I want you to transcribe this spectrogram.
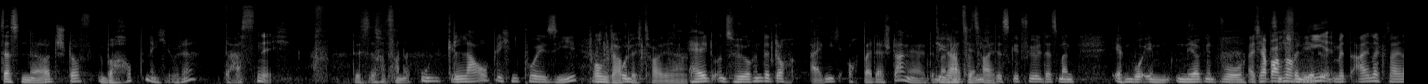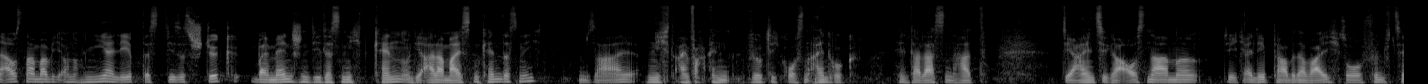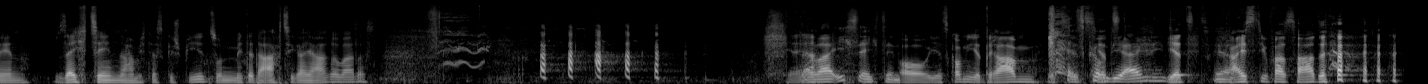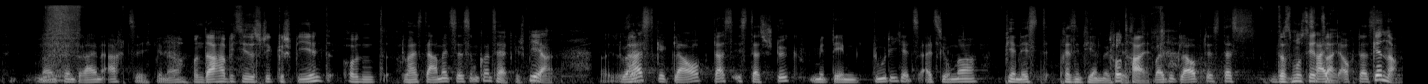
Ist das Nerdstoff? Überhaupt nicht, oder? Das nicht. Das ist von einer unglaublichen Poesie. Unglaublich toll, ja. Hält uns Hörende doch eigentlich auch bei der Stange. Die man hat ja nicht Zeit. das Gefühl, dass man irgendwo im Nirgendwo. Ich habe auch noch verliert. nie, mit einer kleinen Ausnahme habe ich auch noch nie erlebt, dass dieses Stück bei Menschen, die das nicht kennen, und die allermeisten kennen das nicht, im Saal nicht einfach einen wirklich großen Eindruck hinterlassen hat. Die einzige Ausnahme, die ich erlebt habe, da war ich so 15, 16, da habe ich das gespielt, so Mitte der 80er Jahre war das. Ja, Da war ich 16. Oh, jetzt kommen hier Dramen. Jetzt, Jetzt kommen die eigentlichen. jetzt Ja. reißt die Fassade. 1983, genau. Und da habe ich dieses Stück gespielt und Du hast damals das im Konzert gespielt. ja. Du hast geglaubt, das ist das Stück, mit dem du dich jetzt als junger Pianist präsentieren möchtest. Total. Weil du glaubtest, das Das muss jetzt zeigt sein. auch das. Genau.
